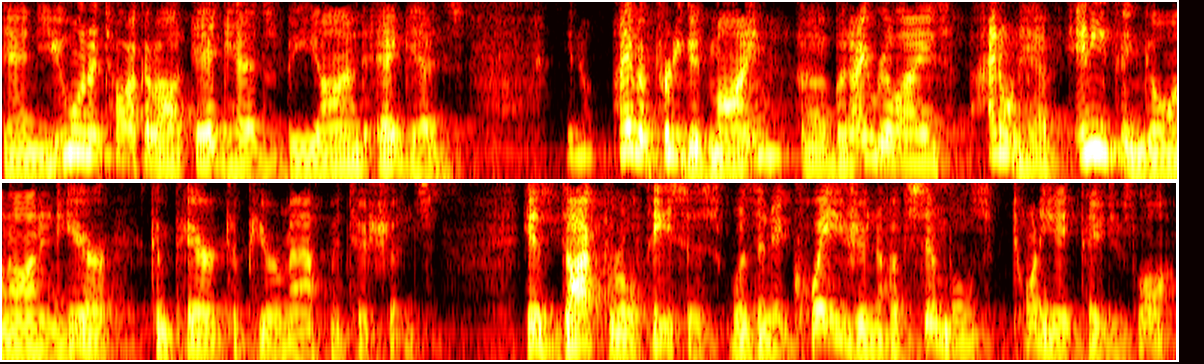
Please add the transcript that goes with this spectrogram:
And you want to talk about eggheads beyond eggheads. You know, I have a pretty good mind, uh, but I realize I don't have anything going on in here compared to pure mathematicians. His doctoral thesis was an equation of symbols 28 pages long.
